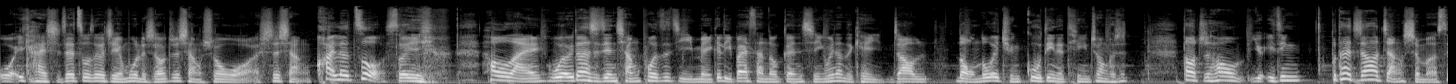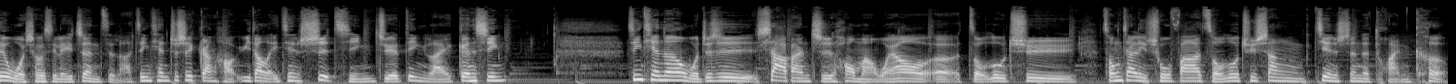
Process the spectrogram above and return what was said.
我一开始在做这个节目的时候，就想说我是想快乐做，所以 后来我有一段时间强迫自己每个礼拜三都更新，因为这样子可以你知道笼络一群固定的听众。可是到之后有已经不太知道讲什么，所以我休息了一阵子啦。今天就是刚好遇到了一件事情，决定来更新。今天呢，我就是下班之后嘛，我要呃走路去，从家里出发，走路去上健身的团课。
